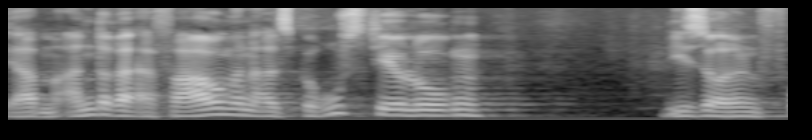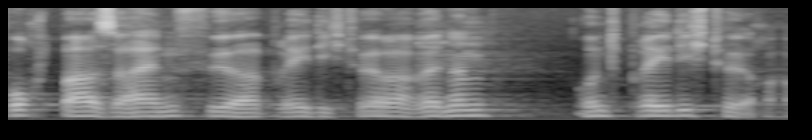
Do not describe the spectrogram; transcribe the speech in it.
Sie haben andere Erfahrungen als Berufstheologen. Die sollen fruchtbar sein für Predigthörerinnen und Predigthörer.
